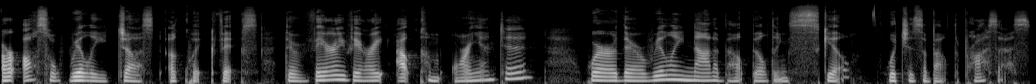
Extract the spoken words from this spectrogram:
are also really just a quick fix. They're very, very outcome oriented, where they're really not about building skill which is about the process.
